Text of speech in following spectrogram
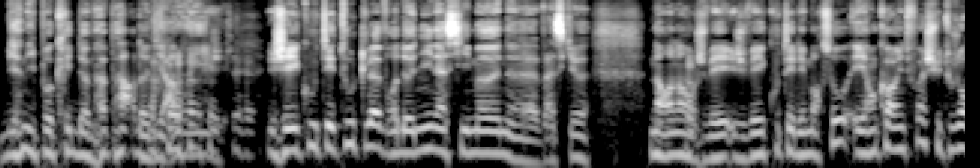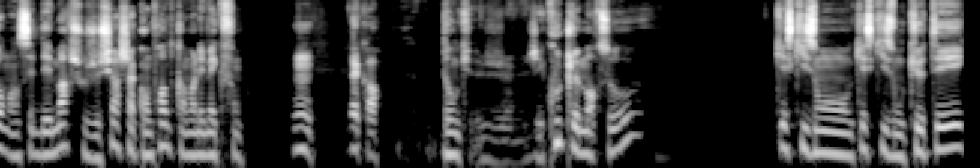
bien hypocrite de ma part de dire ah oui, j'ai- écouté toute l'œuvre de Nina Simone euh, parce que non non je vais je vais écouter les morceaux et encore une fois je suis toujours dans cette démarche où je cherche à comprendre comment les mecs font D'accord. donc je- j'écoute le morceau qu'est-ce qu'ils ont qu'est-ce qu'ils ont cuté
